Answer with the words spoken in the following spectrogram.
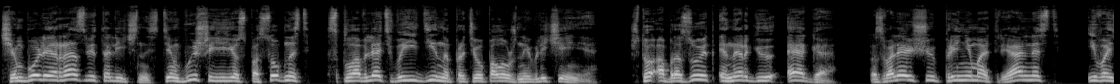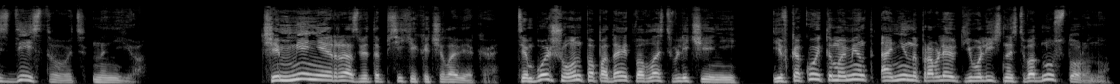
Чем более развита личность, тем выше ее способность сплавлять воедино противоположные влечения, что образует энергию эго, позволяющую принимать реальность и воздействовать на нее. Чем менее развита психика человека, тем больше он попадает во власть влечений, и в какой-то момент они направляют его личность в одну сторону,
